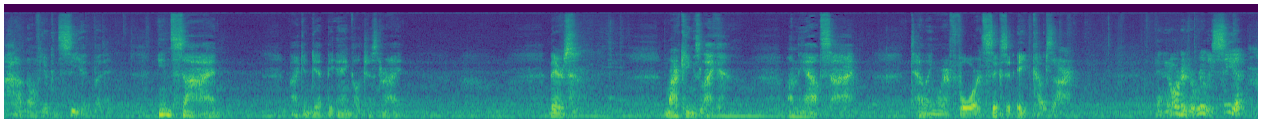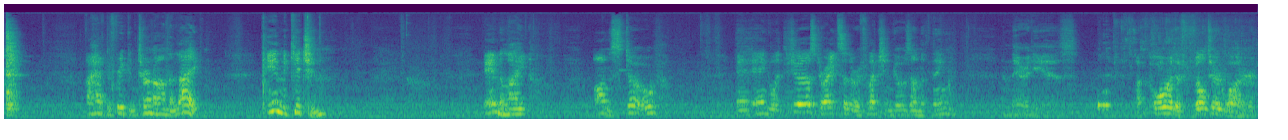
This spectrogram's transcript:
I don't know if you can see it, but inside, I can get the angle just right, there's markings like on the outside telling where four, six, and eight cups are. And in order to really see it, I have to freaking turn on the light in the kitchen and the light on the stove and angle it just right so the reflection goes on the thing. And there it is. I pour the filtered water.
